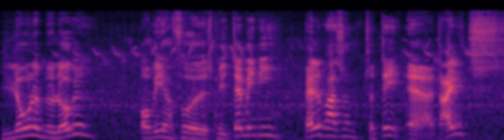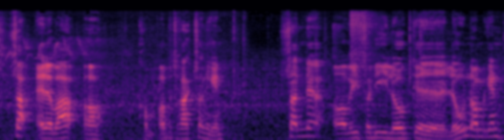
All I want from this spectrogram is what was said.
Lånet blev lukket. Og vi har fået smidt dem ind i ballepresseren. Så det er dejligt. Så er det bare at komme op i traktoren igen. Sådan der. Og vi får lige lukket lågen om igen.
